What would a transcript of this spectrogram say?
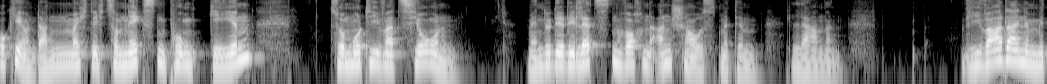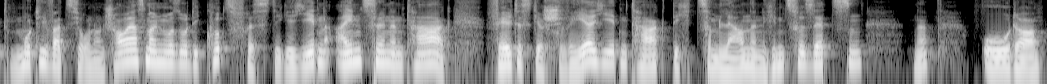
Okay, und dann möchte ich zum nächsten Punkt gehen, zur Motivation. Wenn du dir die letzten Wochen anschaust mit dem Lernen, wie war deine Motivation? Und schau erstmal nur so die kurzfristige, jeden einzelnen Tag. Fällt es dir schwer, jeden Tag dich zum Lernen hinzusetzen? Ne? Oder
